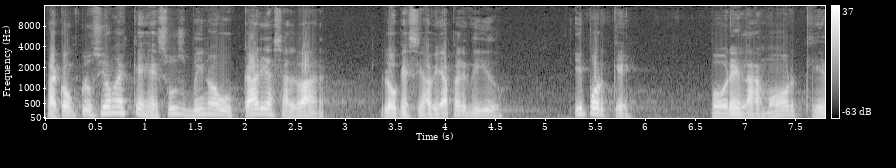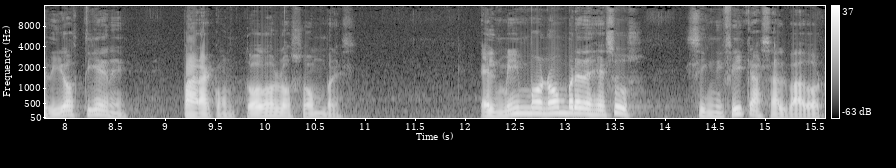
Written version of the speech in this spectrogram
La conclusión es que Jesús vino a buscar y a salvar lo que se había perdido. ¿Y por qué? Por el amor que Dios tiene para con todos los hombres. El mismo nombre de Jesús significa Salvador.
